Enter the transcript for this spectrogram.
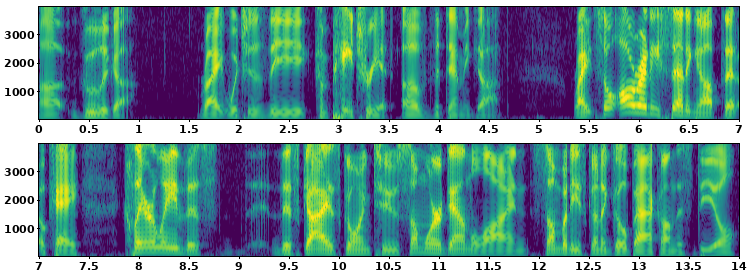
uh, right, which is the compatriot of the demigod, right? So already setting up that okay, clearly this this guy is going to somewhere down the line, somebody's going to go back on this deal,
